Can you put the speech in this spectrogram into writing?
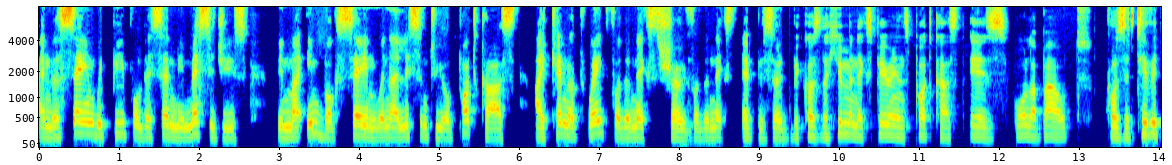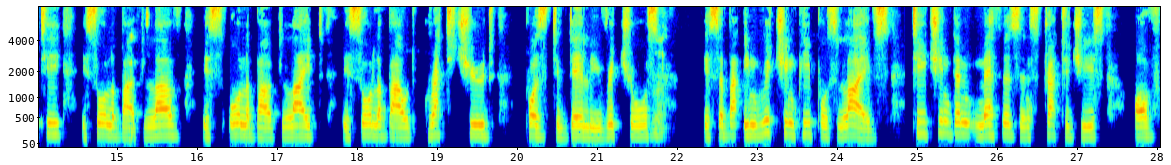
And the same with people, they send me messages in my inbox saying when I listen to your podcast, I cannot wait for the next show, for the next episode, because the Human Experience podcast is all about positivity, it's all about love, it's all about light, it's all about gratitude, positive daily rituals. It's about enriching people's lives, teaching them methods and strategies of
